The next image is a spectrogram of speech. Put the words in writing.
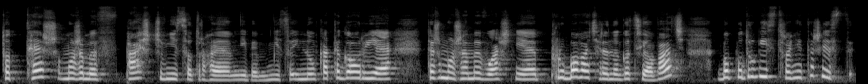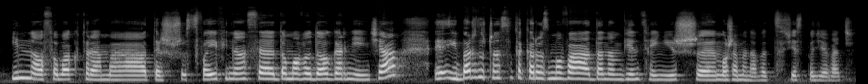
to też możemy wpaść w nieco trochę, nie wiem, nieco inną kategorię, też możemy właśnie próbować renegocjować, bo po drugiej stronie też jest inna osoba, która ma też swoje finanse domowe do ogarnięcia i bardzo często taka rozmowa da nam więcej niż e, możemy nawet się spodziewać.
